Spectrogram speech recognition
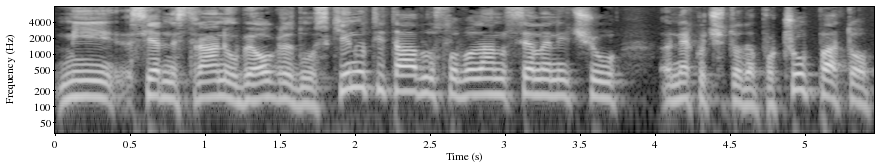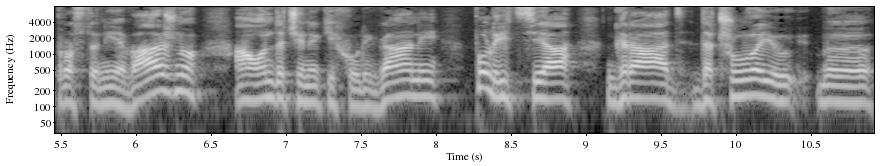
mi s jedne strane u Beogradu skinuti tablu Slobodanu Seleniću, neko će to da počupa, to prosto nije važno, a onda će neki huligani, policija, grad da čuvaju uh,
